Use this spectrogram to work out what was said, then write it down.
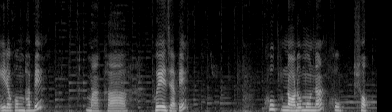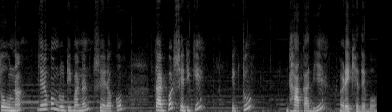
এরকমভাবে মাখা হয়ে যাবে, খুব নরমও না, খুব শক্তও না যেরকম রুটি বানান সেরকম। তারপর সেটিকে একটু ঢাকা দিয়ে রেখে দেব।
